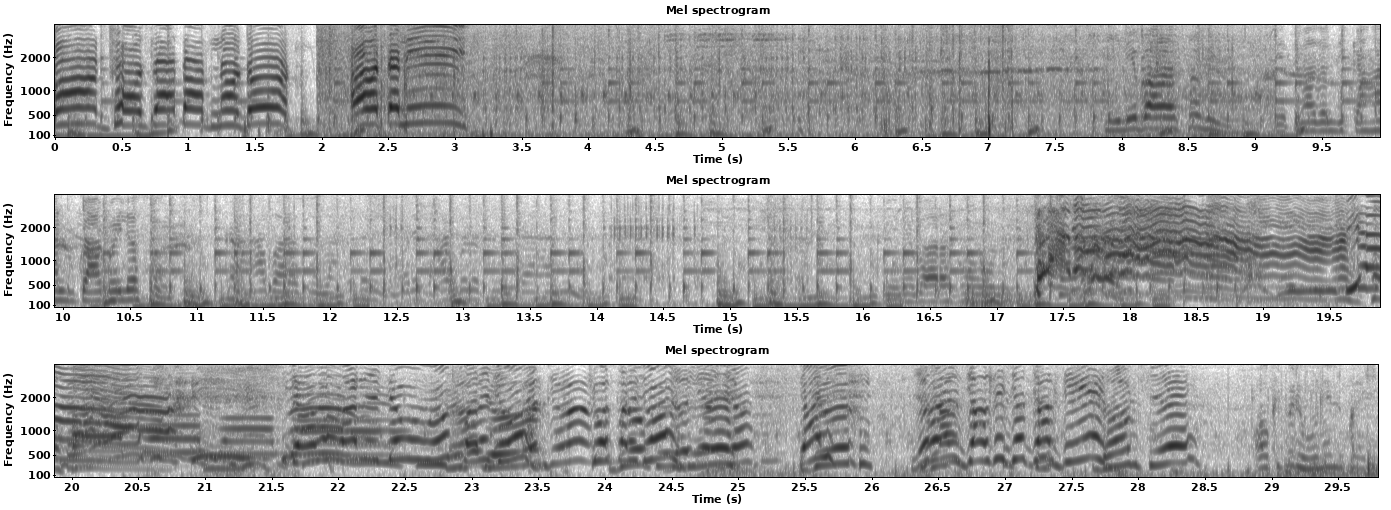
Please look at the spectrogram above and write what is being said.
पाँच छ सात आठ नौ दस। आओ तनी। तीने बारह सौ इतना जल्दी कहाँ लुका गइल सन? जल्दी जल्दी जो जल्दी ओके पर होने लुका छी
